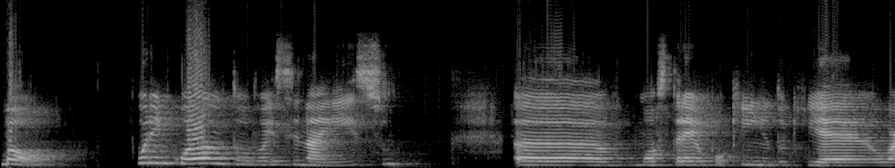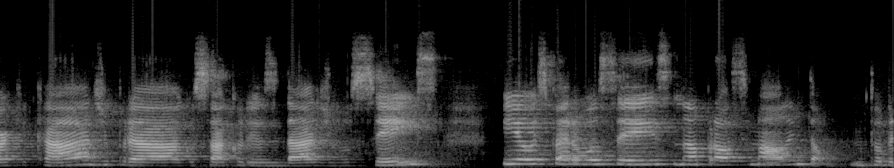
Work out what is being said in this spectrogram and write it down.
Bom, por enquanto vou ensinar isso. Uh, mostrei um pouquinho do que é o ArchiCAD para aguçar a curiosidade de vocês. E eu espero vocês na próxima aula, então. Muito obrigada.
